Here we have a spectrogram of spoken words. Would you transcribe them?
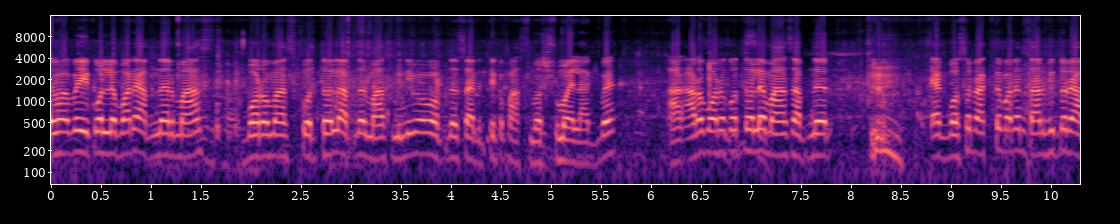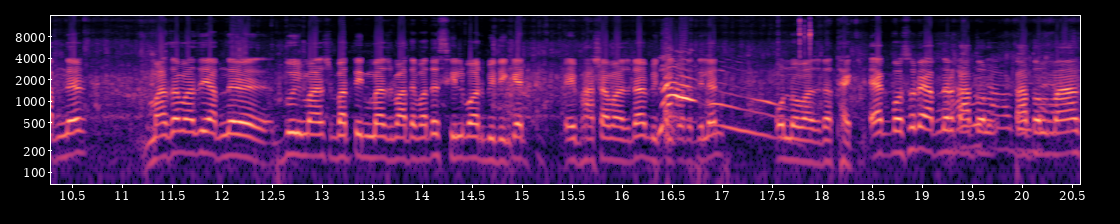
এভাবেই করলে পরে আপনার মাছ, বড় মাছ করতে হলে আপনার মাছ মিনিমাম আপনার চারি থেকে পাঁচ মাস সময় লাগবে। আর আরও বড় করতে হলে মাছ আপনার এক বছর রাখতে পারেন। তার ভিতরে আপনার মাঝামাঝি আপনার দুই মাস বা তিন মাস বাদে বাদে সিলভার বিডিকেট এই ভাষা মাছটা বিক্রি করে দিলেন। অন্য মাছটা থাকে। এক বছরে আপনার কাতল কাতল মাছ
